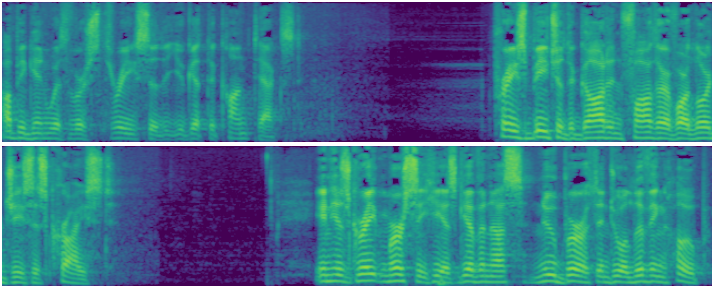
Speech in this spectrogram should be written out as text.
I'll begin with verse 3 so that you get the context. Praise be to the God and Father of our Lord Jesus Christ. In his great mercy, he has given us new birth into a living hope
